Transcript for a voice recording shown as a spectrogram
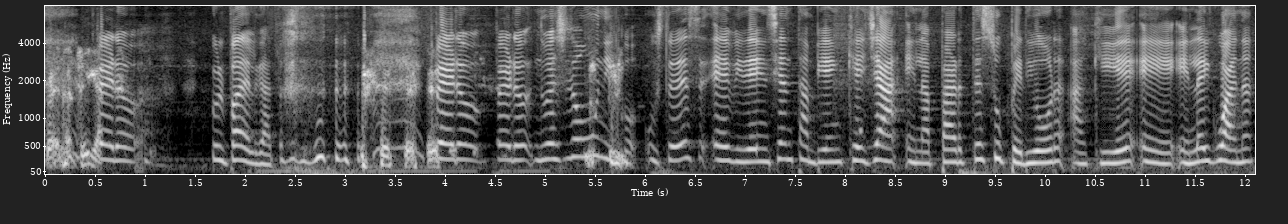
bueno, siga. Pero culpa del gato. pero, pero no es lo único. Ustedes evidencian también que ya en la parte superior, aquí eh, en la iguana,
